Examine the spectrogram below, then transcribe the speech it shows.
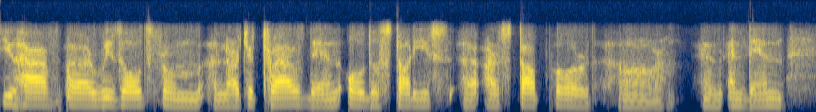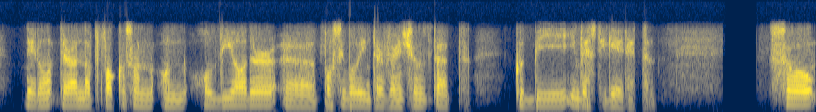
you have uh, results from larger trials, then all those studies uh, are stopped or, or and, and then they don't they are not focused on on all the other uh, possible interventions that could be investigated. So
